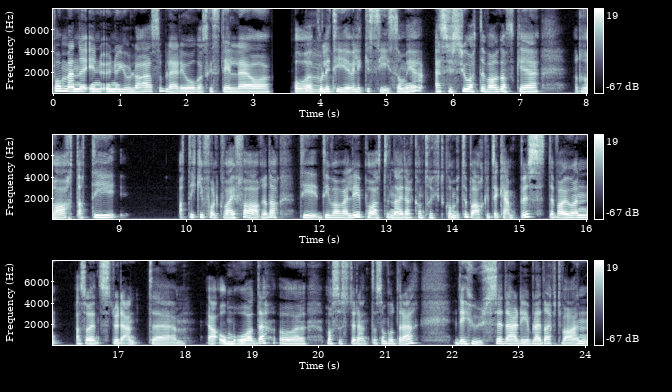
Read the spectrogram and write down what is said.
på, men in, under jula her så ble det jo ganske stille, og, og mm. politiet ville ikke si så mye. Jeg syns jo at det var ganske rart at de at ikke folk var i fare, da. De, de var veldig på at nei, dere kan trygt komme tilbake til campus. Det var jo en, altså en student... Eh, ja, området og masse studenter som bodde der. Det huset der de ble drept, var en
